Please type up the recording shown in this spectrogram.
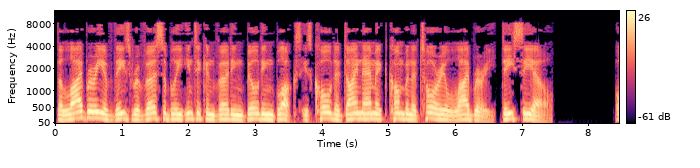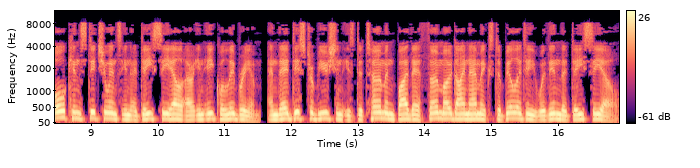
The library of these reversibly interconverting building blocks is called a dynamic combinatorial library (DCL). All constituents in a DCL are in equilibrium, and their distribution is determined by their thermodynamic stability within the DCL.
